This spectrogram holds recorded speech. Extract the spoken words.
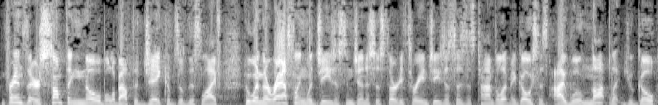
And friends, there's something noble about the Jacobs of this life who, when they're wrestling with Jesus in Genesis 33, and Jesus says, It's time to let me go, he says, I will not let you go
